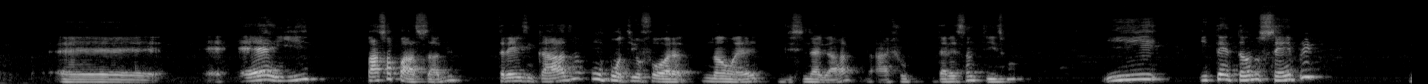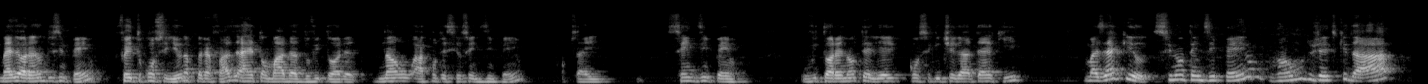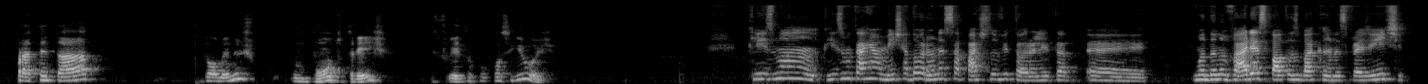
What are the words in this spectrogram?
é, é, é ir passo a passo, sabe? Três em casa, um pontinho fora não é de se negar, acho interessantíssimo. E, e tentando sempre melhorando o desempenho. Feito conseguiu na primeira fase. A retomada do Vitória não aconteceu sem desempenho. Sair sem desempenho, o Vitória não teria conseguido chegar até aqui. Mas é aquilo. Se não tem desempenho, vamos do jeito que dá para tentar pelo menos um ponto, três, feito que conseguiu hoje. Clisman, Clisman tá realmente adorando essa parte do Vitória. Ele tá é, mandando várias pautas bacanas para gente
